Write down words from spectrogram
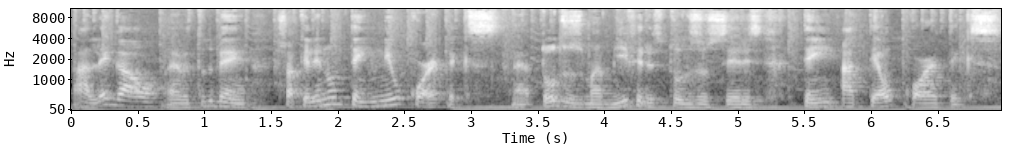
Ah, legal, é, tudo bem. Só que ele não tem o neocórtex. Né? Todos os mamíferos, todos os seres têm até o córtex.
